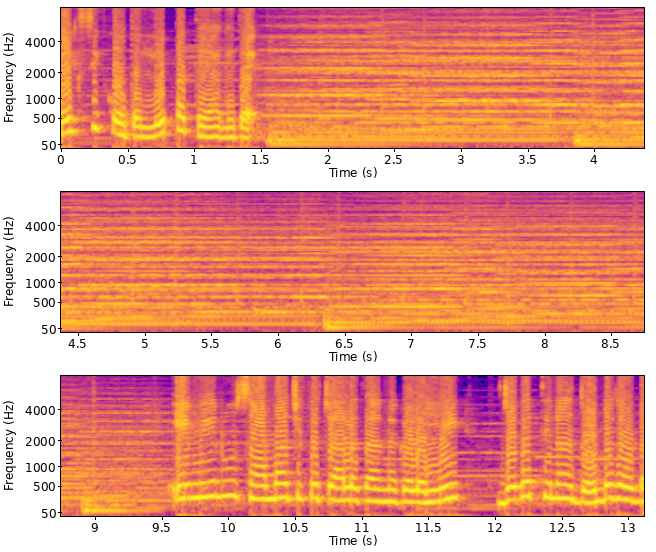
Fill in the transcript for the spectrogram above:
ಮೆಕ್ಸಿಕೋದಲ್ಲಿ ಪತ್ತೆಯಾಗಿದೆ. ಈ ಮೀನು ಸಾಮಾಜಿಕ ಜಾಲತಾಣಗಳಲ್ಲಿ ಜಗತ್ತಿನ ದೊಡ್ಡ ದೊಡ್ಡ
